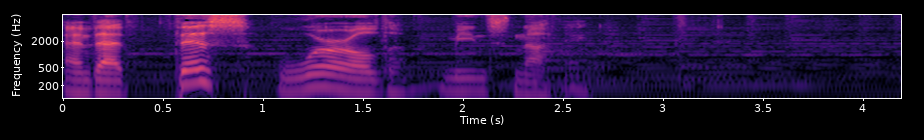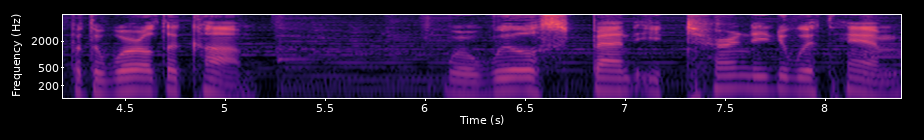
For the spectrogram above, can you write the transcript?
And that this world means nothing but the world to come, where we'll spend eternity with Him,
